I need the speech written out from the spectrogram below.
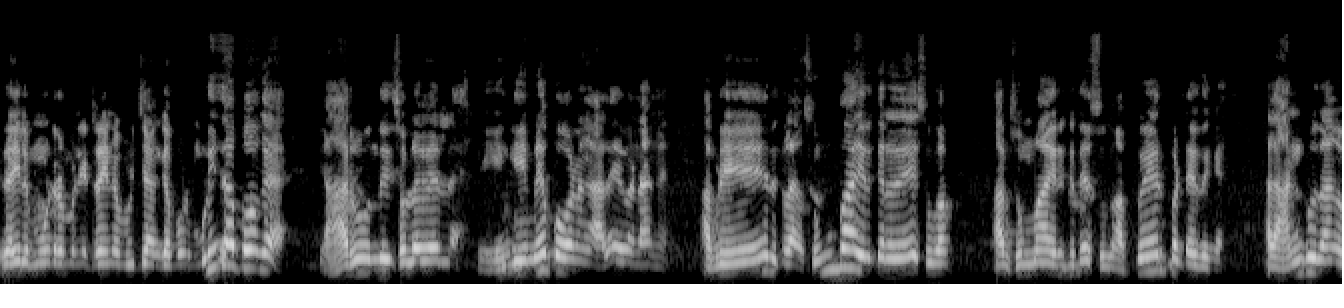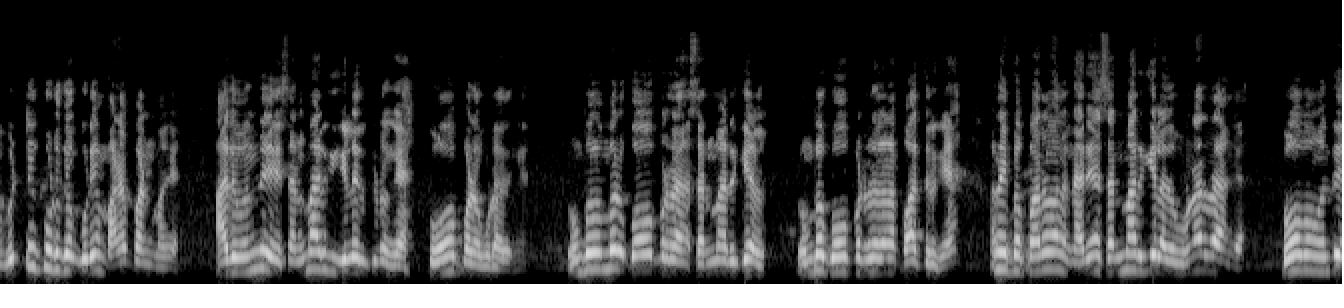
ரயில மூன்றரை மணி ட்ரெயினை பிடிச்சி அங்க போகணும். முடிஞ்சா போங்க. யாரும் வந்து சொல்லவே இல்லை. நீ எங்கேயுமே போனாங்க அலைய வேணாங்க. அப்படியே இருக்கலாம். சும்மா இருக்கிறதே சுகம். அப்படி சும்மா இருக்கிறதே சுகம். அப்பேற்பட்ட இதுங்க அது அன்பு தாங்க. விட்டு கொடுக்கக்கூடிய மனப்பான்மைங்க. அது வந்து சன்மார்க்கிகள் இருக்கணுங்க. கோவப்படக்கூடாதுங்க. ரொம்ப ரொம்ப கோவப்படுறாங்க. சன்மார்க்கிகள் ரொம்ப கோவப்படுறத நான் பார்த்துருக்கேன். ஆனால் இப்போ பரவாயில்ல. நிறைய சன்மார்க்கிகள் அதை உணர்றாங்க. கோபம் வந்து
